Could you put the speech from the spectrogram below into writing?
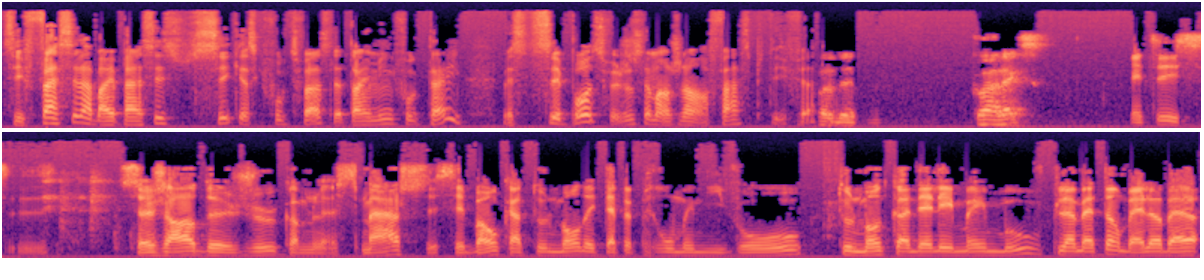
C'est facile à bypasser si tu sais qu'est-ce qu'il faut que tu fasses, le timing qu'il faut que tu ailles. Mais si tu sais pas, tu fais juste le manger en face puis t'es fait. Quoi, Alex? Mais tu sais, ce genre de jeu comme le Smash, c'est- bon quand tout le monde est à peu près au même niveau, tout le monde connaît les mêmes moves, puis là, mettons, ben là, ben là,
